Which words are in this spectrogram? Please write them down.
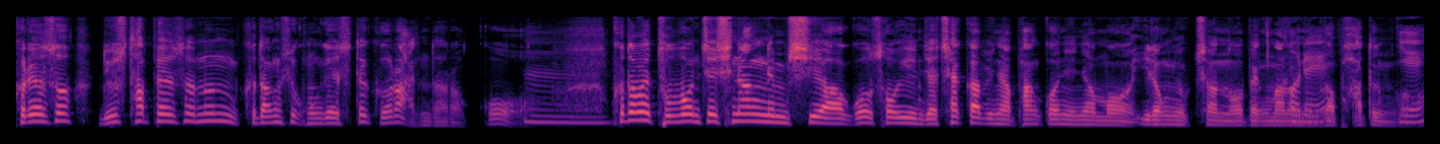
그래서 뉴스타파에서는 그 당시 공개했을 때 그걸 안 다뤘고 음. 그다음에 두 번째 신학님 씨하고 소위 이제 책값이냐 판권이냐 뭐 1억 6천 5백만 거래. 원인가 받은 거. 예.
